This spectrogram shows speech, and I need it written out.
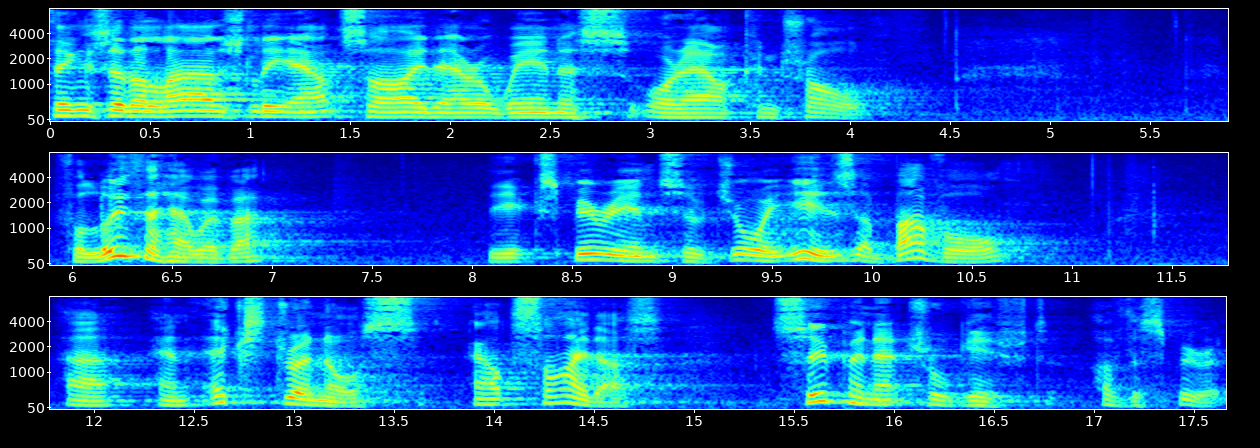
things that are largely outside our awareness or our control. For Luther, however, the experience of joy is, above all, uh, an extra nos outside us supernatural gift of the Spirit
